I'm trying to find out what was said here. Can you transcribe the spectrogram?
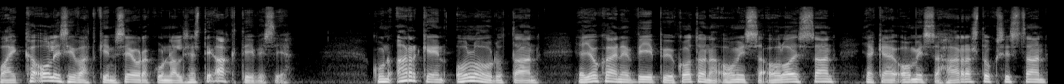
vaikka olisivatkin seurakunnallisesti aktiivisia. Kun arkeen oloudutaan ja jokainen viipyy kotona omissa oloissaan ja käy omissa harrastuksissaan,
